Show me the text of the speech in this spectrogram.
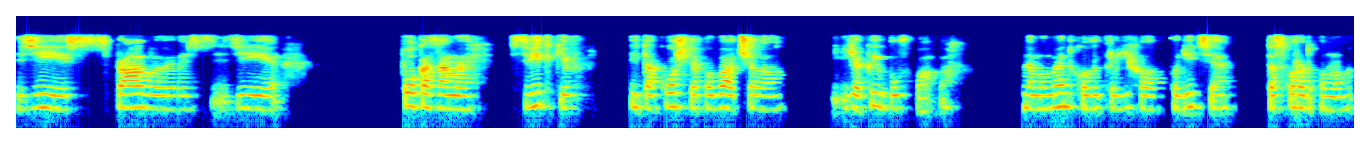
зі справою, зі показами свідків. І також я побачила, який був папа на момент, коли приїхала поліція та скора допомога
